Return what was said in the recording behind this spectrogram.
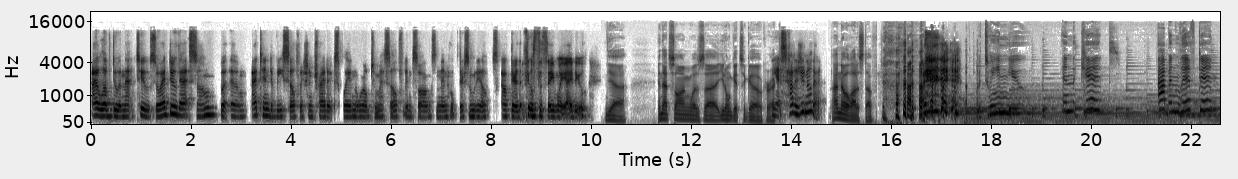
I love doing that too. So I do that some, but um, I tend to be selfish and try to explain the world to myself in songs, and then hope there's somebody else out there that feels the same way I do. Yeah. And that song was uh, You Don't Get to Go, correct? Yes. How did you know that? I know a lot of stuff. Between you and the kids, I've been lifting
